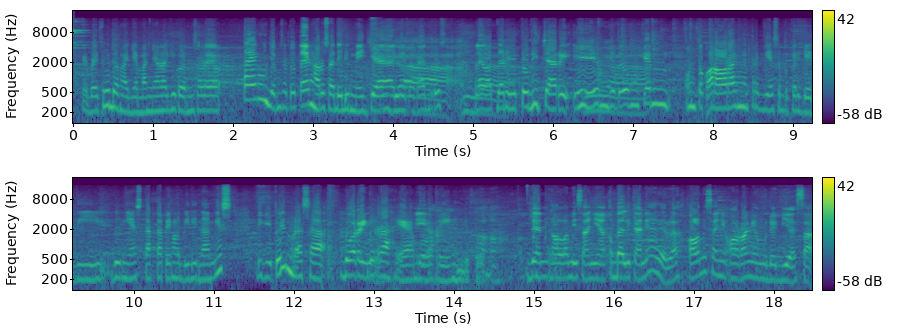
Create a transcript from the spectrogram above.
Oke, berarti udah nggak zamannya lagi kalau misalnya tank jam satu tank harus ada di meja Enggak, gitu kan terus enggak. lewat dari itu dicariin Enggak. gitu mungkin untuk orang-orang yang terbiasa bekerja di dunia startup yang lebih dinamis digituin merasa boring gerah ya Iya. boring gitu Heeh. Dan kalau misalnya kebalikannya adalah kalau misalnya orang yang udah biasa,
